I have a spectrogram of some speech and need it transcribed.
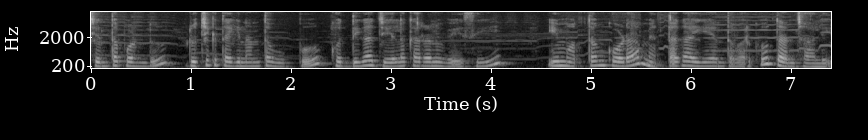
చింతపండు రుచికి తగినంత ఉప్పు కొద్దిగా జీలకర్రను వేసి ఈ మొత్తం కూడా మెత్తగా అయ్యేంత వరకు దంచాలి.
